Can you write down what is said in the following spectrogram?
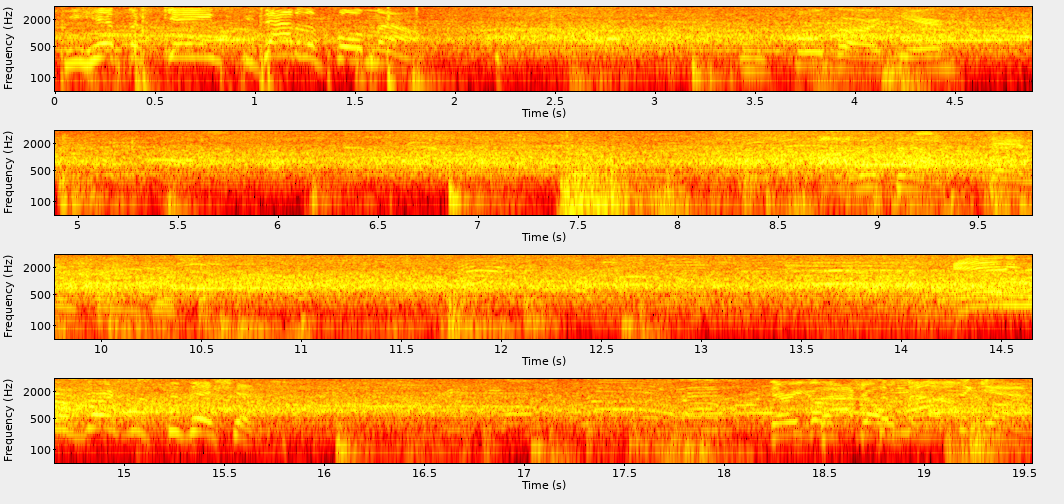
He hip escapes. He's out of the full mount. In full guard here. Oh, that's an outstanding transition. And he reverses position. There he goes, Back Joe to mount. again.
